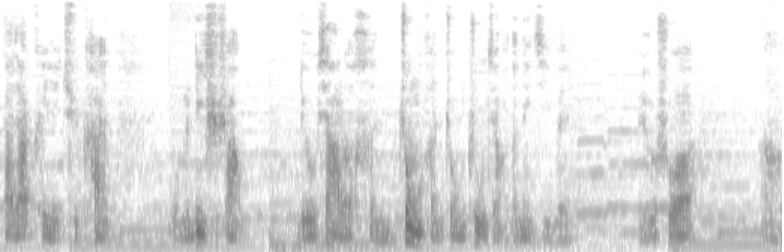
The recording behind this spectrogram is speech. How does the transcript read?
大家可以去看我们历史上留下了很重很重注脚的那几位，比如说啊，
